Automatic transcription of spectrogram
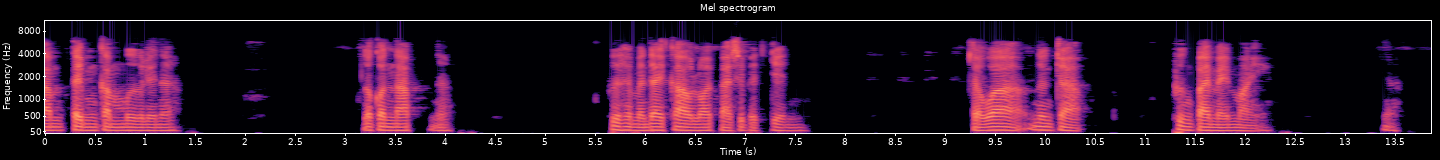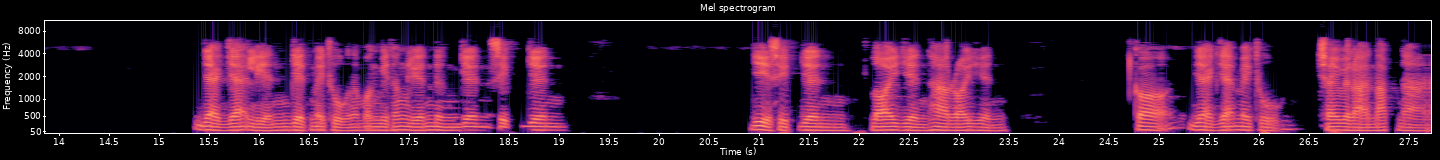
กำเต็มกำมือเลยนะ แล้วก็นับนะเพื่อให้มันได้ 981 เยนแต่ว่าเนื่องจากเพิ่งไปใหม่ๆนะ แยกแยะเหรียญเยนไม่ถูกนะมันมีทั้งเหรียญหนึ่งเยนสิบเยนยี่สิบเยนร้อยเยนห้าร้อยเยนก็แยกแยะไม่ถูกใช้เวลานับนาน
